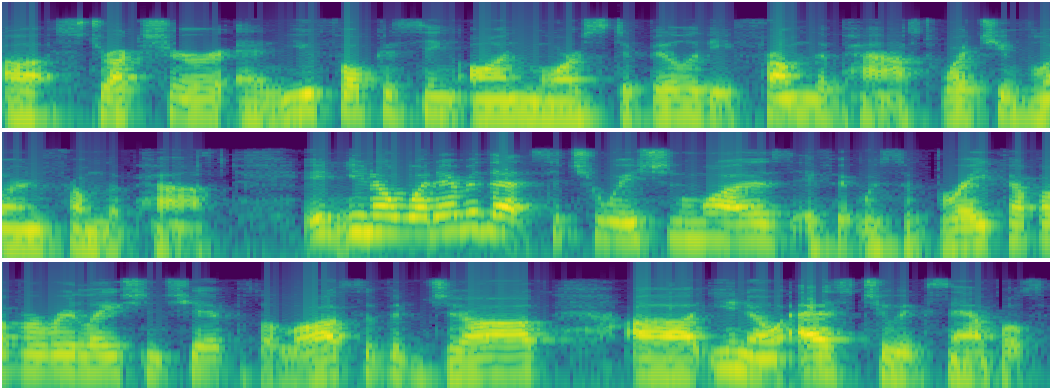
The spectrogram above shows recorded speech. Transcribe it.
uh, structure and you focusing on more stability from the past, what you've learned from the past. And you know, whatever that situation was, if it was a breakup of a relationship, the loss of a job, uh, you know, as two examples,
